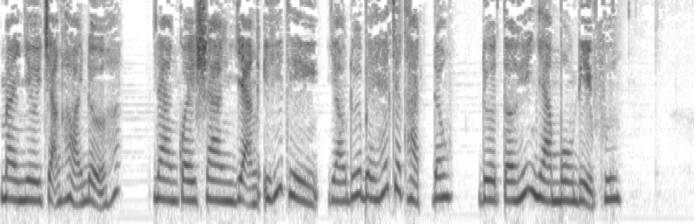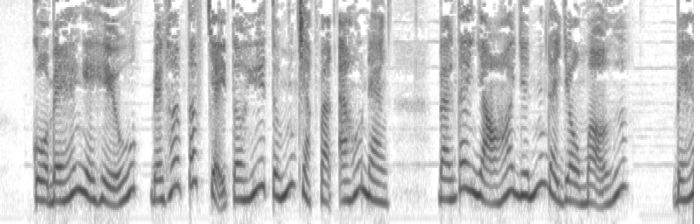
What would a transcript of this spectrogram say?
Mai Như chẳng hỏi nữa, nàng quay sang dặn ý thiền giao đứa bé cho Thạch Đông, đưa tới nhà môn địa phương. Cô bé nghe hiểu, bèn hấp tấp chạy tới túm chặt vạt áo nàng, bàn tay nhỏ dính đầy dầu mỡ. Bé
